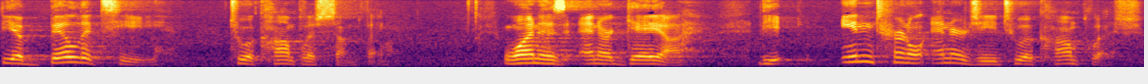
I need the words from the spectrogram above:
the ability to accomplish something. One is energeia, the internal energy to accomplish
